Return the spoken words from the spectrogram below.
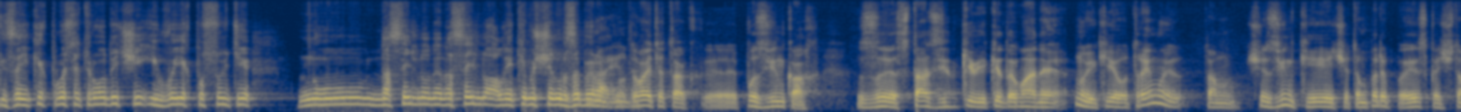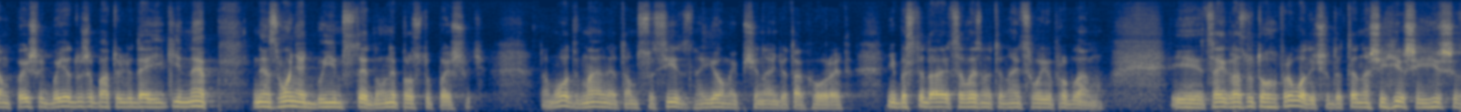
за яких просять родичі, і ви їх по суті ну насильно, не насильно, але якимось чином забираєте? Ну, давайте так, е, по дзвінках. З 100 дзвінків, які до мене, ну, які я отримую, там чи дзвінки, чи там переписка, чи там пишуть, бо є дуже багато людей, які не, не дзвонять, бо їм стидно, вони просто пишуть. Там, от в мене там сусід, знайомий, починають отак говорити. Ніби стидаються визнати навіть свою проблему. І це якраз до того приводить, що дитина ще гірше і гірше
